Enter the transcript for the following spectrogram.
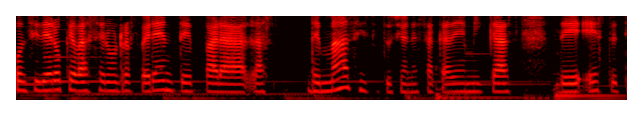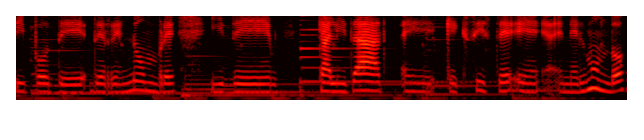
considero que va a ser un referente para las demás instituciones académicas de este tipo de, renombre y de calidad eh, que existe eh, en el mundo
